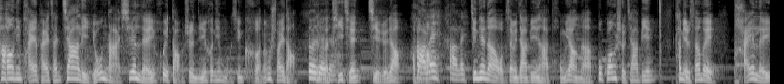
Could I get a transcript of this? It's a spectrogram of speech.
帮您排一排，咱家里有哪些雷会导致您和您母亲可能摔倒？对对对，提前解决掉，好不好？好嘞，好嘞。今天呢，我们三位嘉宾哈，同样呢，不光是嘉宾，他们也是三位排雷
